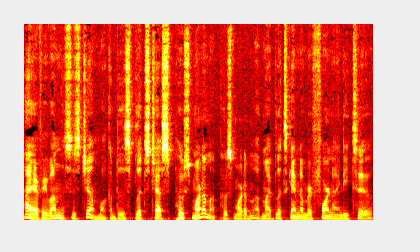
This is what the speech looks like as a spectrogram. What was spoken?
Hi everyone, this is Jim. Welcome to this Blitz Chess postmortem, a postmortem of my Blitz game number 492.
